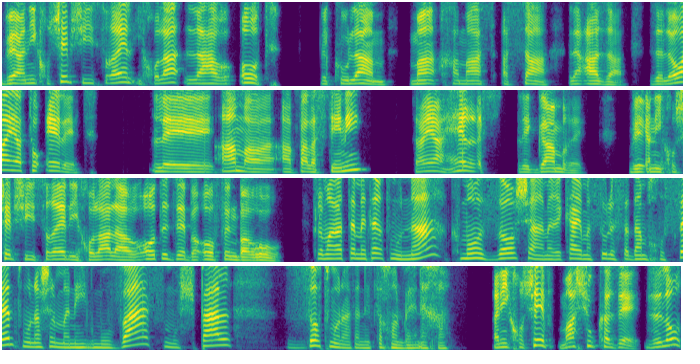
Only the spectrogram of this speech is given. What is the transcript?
ואני חושב שישראל יכולה להראות לכולם מה חמאס עשה לעזה. זה לא היה תועלת לעם הפלסטיני, זה היה הרס לגמרי, ואני חושב שישראל יכולה להראות את זה באופן ברור. כלומר, אתה מתאר תמונה כמו זו שהאמריקאים עשו לסדאם חוסיין, תמונה של מנהיג מובס, מושפל, זו תמונת הניצחון בעיניך. אני חושב משהו כזה, זה לא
